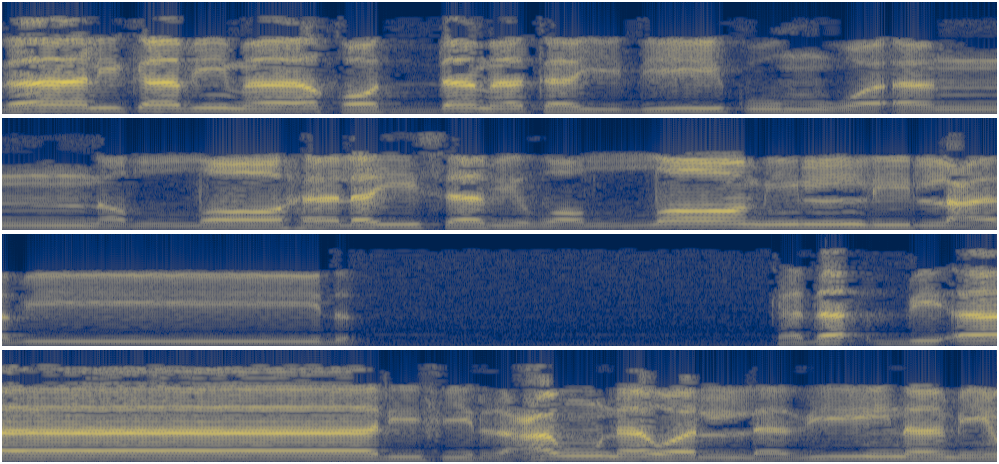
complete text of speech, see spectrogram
ذلك بما قدمت أيديكم وأن الله ليس بظلام للعبيد كدأب آل فرعون والذين من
